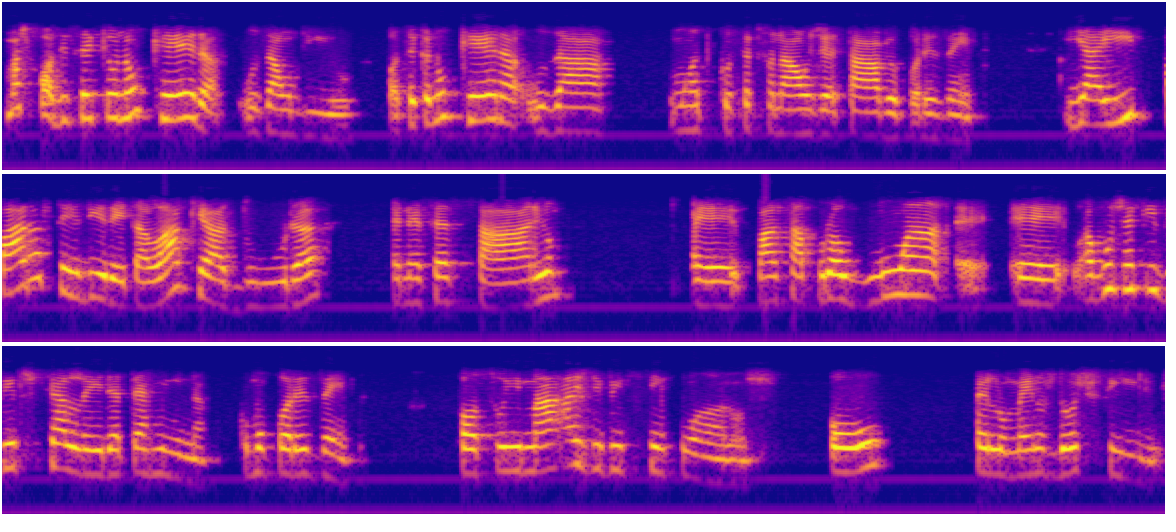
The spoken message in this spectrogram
Mas pode ser que eu não queira usar um DIU, pode ser que eu não queira usar um anticoncepcional injetável, por exemplo. E aí, para ter direito à laqueadura, é necessário é, passar por alguma, é, é, alguns requisitos que a lei determina, como, por exemplo, possuir mais de 25 anos ou pelo menos dois filhos.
